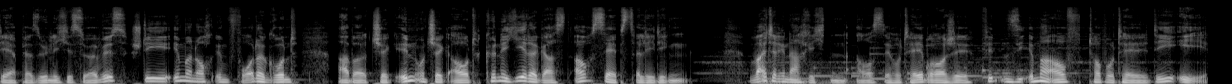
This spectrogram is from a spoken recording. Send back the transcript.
Der persönliche Service stehe immer noch im Vordergrund, aber Check-in und Check-out könne jeder Gast auch selbst erledigen. Weitere Nachrichten aus der Hotelbranche finden Sie immer auf tophotel.de.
